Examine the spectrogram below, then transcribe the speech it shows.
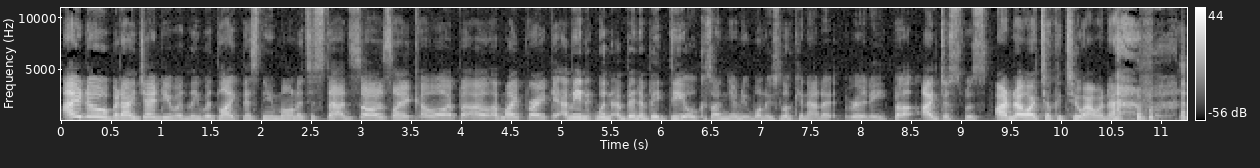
I know, but I genuinely would like this new monitor stand. So I was like, oh, I, but I, I might break it. I mean, it wouldn't have been a big deal because I'm the only one who's looking at it, really. But I just was. I don't know. I took a two-hour nap, and then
